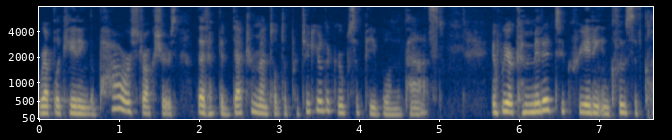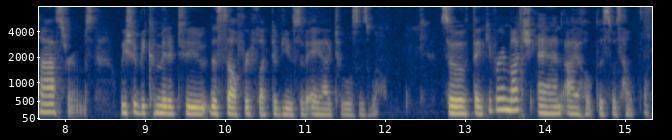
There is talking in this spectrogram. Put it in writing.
replicating the power structures that have been detrimental to particular groups of people in the past. If we are committed to creating inclusive classrooms, we should be committed to the self-reflective use of AI tools as well. So thank you very much, and I hope this was helpful.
